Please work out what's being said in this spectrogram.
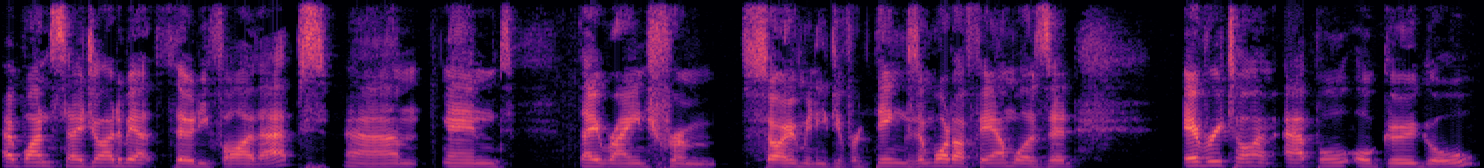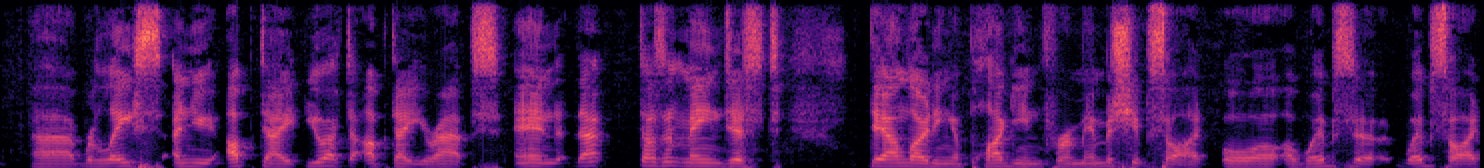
at one stage I had about 35 apps, um, and they range from so many different things. And what I found was that every time Apple or Google uh, release a new update, you have to update your apps. And that doesn't mean just downloading a plugin for a membership site or a web website,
